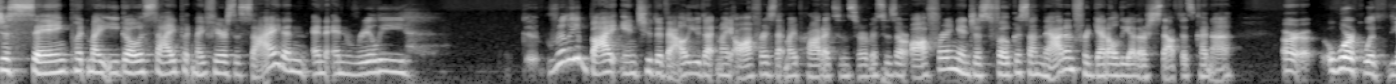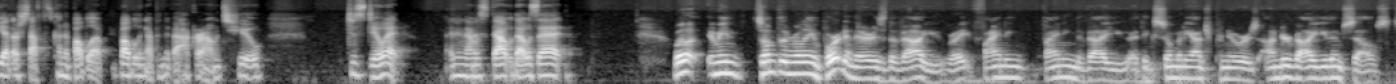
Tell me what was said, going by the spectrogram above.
just saying, put my ego aside, put my fears aside, and and and really really buy into the value that my offers that my products and services are offering and just focus on that and forget all the other stuff that's kind of or work with the other stuff that's kind of bubble up, bubbling up in the background too just do it. I think that was that, that was it. Well i mean something really important in there is the value right? Finding finding the value. I think so many entrepreneurs undervalue themselves.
